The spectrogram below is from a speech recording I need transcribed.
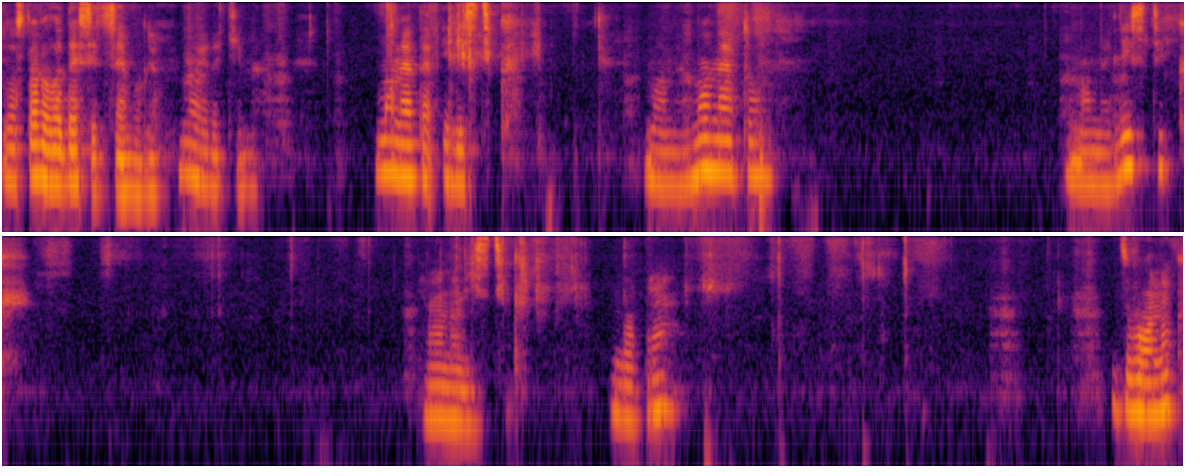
Заставила 10 символів. Ну і летімо. Монета і лістик. Маємо монету. Маємо лістик. Маємо лістик. Добре. Дзвоник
